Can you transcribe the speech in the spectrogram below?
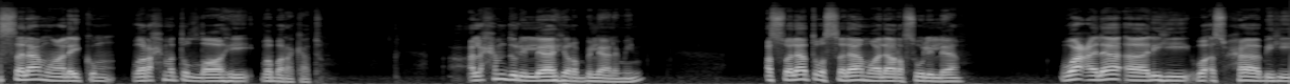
അസ്സലാമു അലൈക്കും വറഹമത്തല്ലാഹി വബറകാതുഹു. അലഹമുല്ലാഹി റബ്ബിൽ അസ്വലാത്തു വസ്സലാമു അല റസൂലില്ല വ അല ആലിഹി വ അസ്ഹാബിഹി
